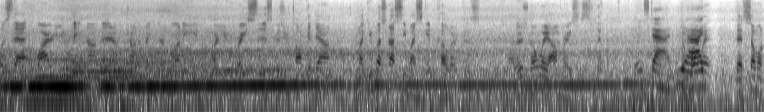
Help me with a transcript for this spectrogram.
was that, "Why are you hating on them, trying to make their money? Are you racist because you're talking down?" I'm like, "You must not see my skin color, because uh, there's no way I'm racist." Instead. the Yeah. I- moment that someone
